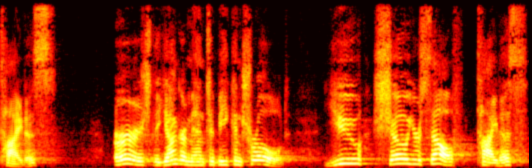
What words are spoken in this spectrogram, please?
Titus, urge the younger men to be controlled. You show yourself, Titus,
